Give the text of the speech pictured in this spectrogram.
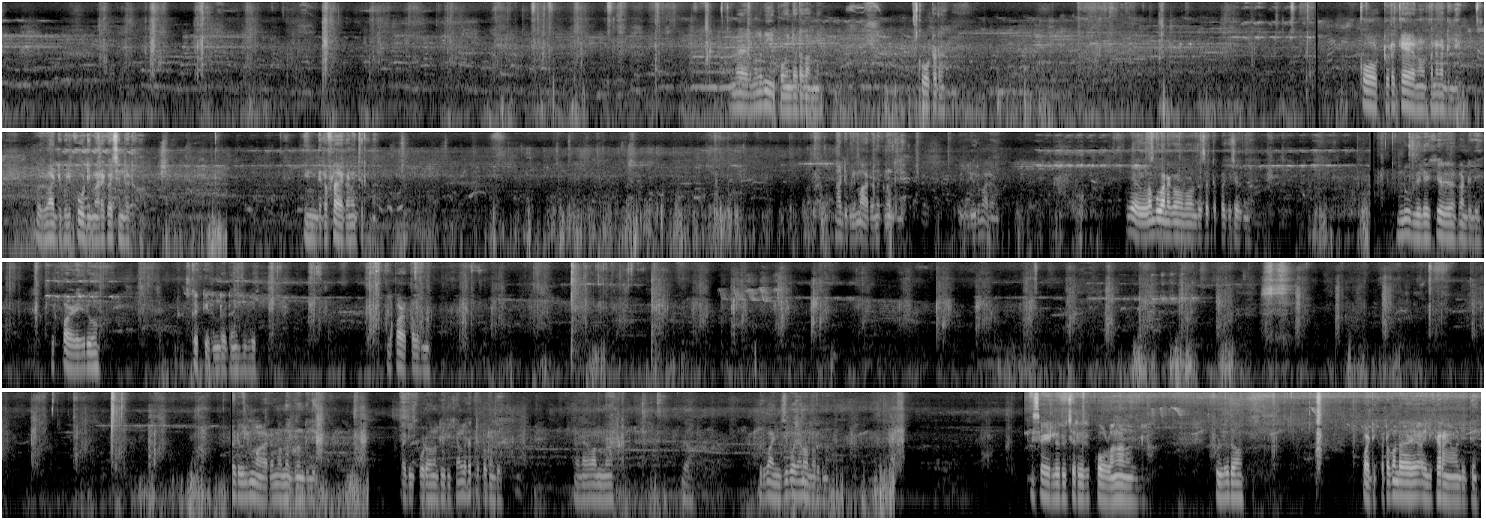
നല്ല വ്യൂ പോയിന്റ് ആയിട്ട് കാണുന്നത്. കോട്ടട. കോട്ടയുടെ കയറണോട് തന്നെ കണ്ടില്ലേ? ഒരു അടിപൊളി കൊടിമാരൊക്കെ വെച്ചിട്ടുണ്ട് കേട്ടോ. ഇന്ത്യയുടെ ഫ്ലാഗാണ് വെച്ചിരിക്കുന്നത്. അടിപൊളി മരം നിൽക്കുന്നുണ്ടല്ലേ? വലിയൊരു മരമാണ്. വെള്ളം പോകാനൊക്കെ കൊണ്ട് സെറ്റപ്പാക്കി വെച്ചെടുക്കണം ഇതിന്റെ ഉള്ളിലേക്ക് കണ്ടില്ലേ? ഒരു പഴയൊരു കെട്ടിയിട്ടുണ്ട് കേട്ടോ അതിന്റെ ഉള്ളിൽ നല്ല പഴക്കമുള്ളതാണ് അടിപൊളി മരം വന്ന് നിൽക്കുന്നുണ്ടല്ലേ അടി കൂടെ വന്നിട്ട് ഇരിക്കാനുള്ള സെറ്റപ്പൊക്കെ ഉണ്ട്. അങ്ങനെ വന്ന് ഇതാ ഒരു വഞ്ചി പോലെയാണ് വന്നിരിക്കുന്നത്. ഈ സൈഡിലൊരു ചെറിയൊരു കുളം കാണാനുണ്ട്. ഫുള്ള് ഇതാ പടിക്കട്ട കൊണ്ടായ അതിലേക്ക് ഇറങ്ങാൻ വേണ്ടിയിട്ട്.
